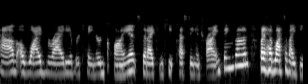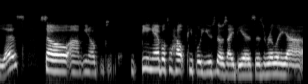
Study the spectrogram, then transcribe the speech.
have a wide variety of retainered clients that i can keep testing and trying things on but i have lots of ideas so um, you know being able to help people use those ideas is really uh,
